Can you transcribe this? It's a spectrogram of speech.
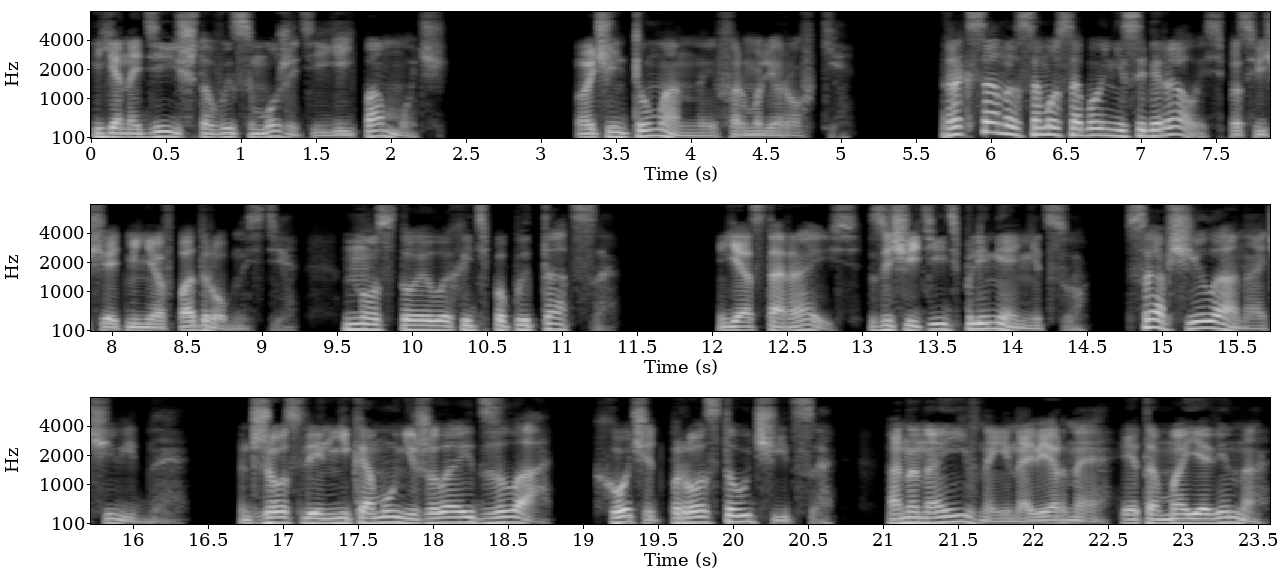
Я надеюсь, что вы сможете ей помочь. Очень туманные формулировки. Роксана, само собой, не собиралась посвящать меня в подробности, но стоило хоть попытаться. «Я стараюсь защитить племянницу», — сообщила она очевидное. «Джослин никому не желает зла, хочет просто учиться. Она наивна, и, наверное, это моя вина.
